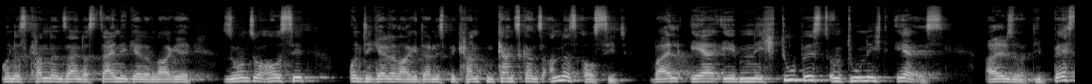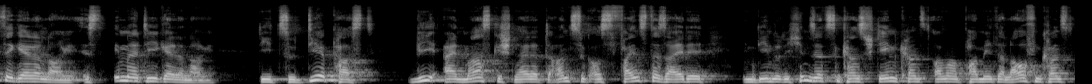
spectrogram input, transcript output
Und es kann dann sein, dass deine Geldanlage so und so aussieht und die Geldanlage deines Bekannten ganz, ganz anders aussieht, weil er eben nicht du bist und du nicht er ist. Also die beste Geldanlage ist immer die Geldanlage, die zu dir passt, wie ein maßgeschneiderter Anzug aus feinster Seide, in dem du dich hinsetzen kannst, stehen kannst, auch mal ein paar Meter laufen kannst,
